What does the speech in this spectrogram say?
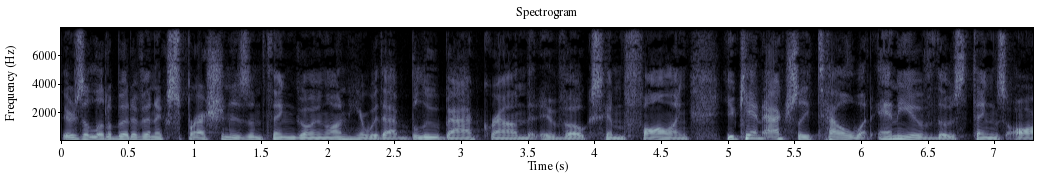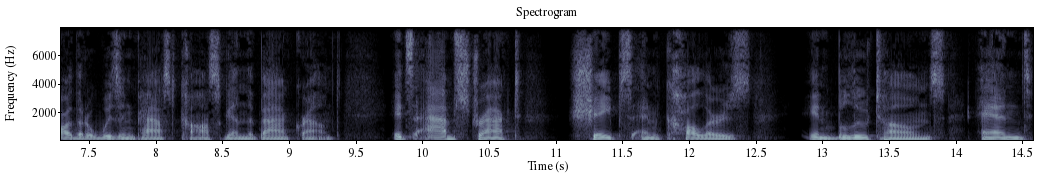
There's a little bit of an expressionism thing going on here with that blue background that evokes him falling. You can't actually tell what any of those things are that are whizzing past Kasuga in the background. It's abstract shapes and colors in blue tones, and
